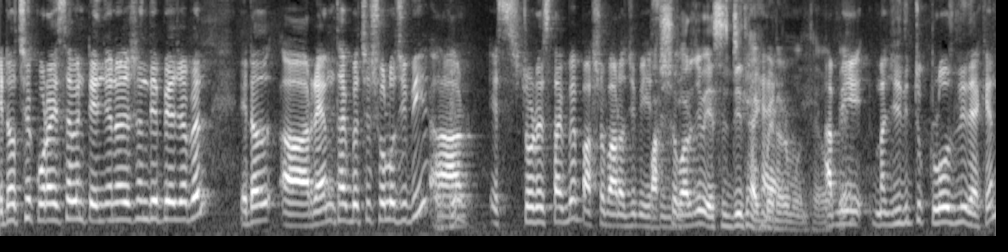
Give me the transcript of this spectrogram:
এটা হচ্ছে কোরাই সেভেন টেন জেনারেশন দিয়ে পেয়ে যাবেন। এটা র্যাম থাকবে হচ্ছে ষোলো জিবি আর স্টোরেজ থাকবে পাঁচশো বারো জিবি পাঁচশো বারো জিবি এসএসডি থাকবে এটার মধ্যে হ্যাঁ। আপনি মানে যদি একটু ক্লোজলি দেখেন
